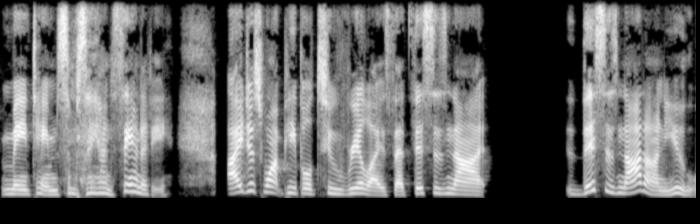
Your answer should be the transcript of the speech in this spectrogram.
maintain some san- sanity. I just want people to realize that this is not this is not on you.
